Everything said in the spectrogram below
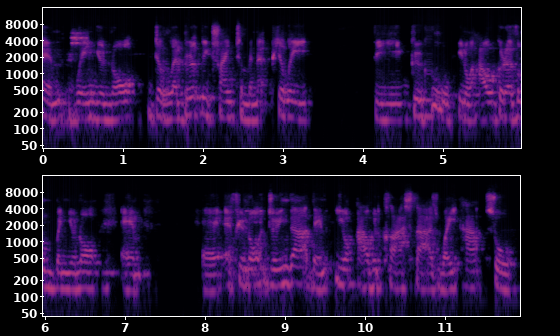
um, when you're not deliberately trying to manipulate the Google, you know, algorithm, when you're not, um, uh, if you're not doing that, then you know I would class that as white hat. So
